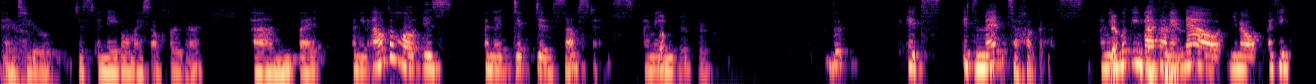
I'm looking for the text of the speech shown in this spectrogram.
yeah. and to just enable myself further. Um, but I mean, alcohol is an addictive substance. I mean, oh, yeah, the, it's it's meant to hook us. I mean, looking back on it now, you know, I think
